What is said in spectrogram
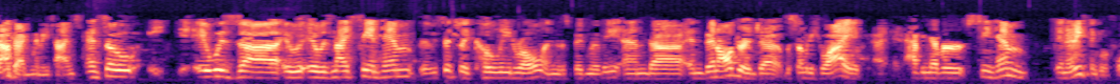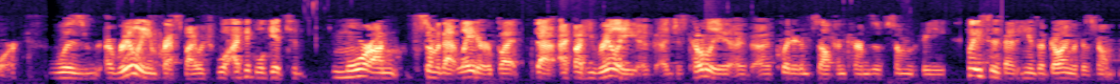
soundtrack many times. And so it, was, uh, it, it was nice seeing him, essentially co-lead role in this big movie, and uh, and Ben Aldridge uh, was somebody who I, having never seen him in anything before, was really impressed by, which we'll, I think we'll get to more on some of that later. But that, I thought he really uh, just totally uh, acquitted himself in terms of some of the places that he ends up going with this film.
